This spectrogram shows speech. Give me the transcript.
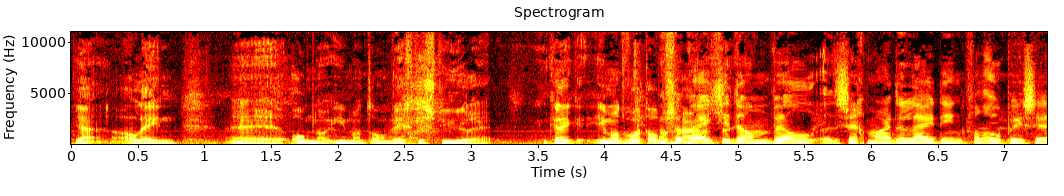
Ja, alleen eh, om nou iemand dan weg te sturen. Kijk, iemand wordt al Maar verwijt je dan wel eh, zeg maar, de leiding van OPZ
